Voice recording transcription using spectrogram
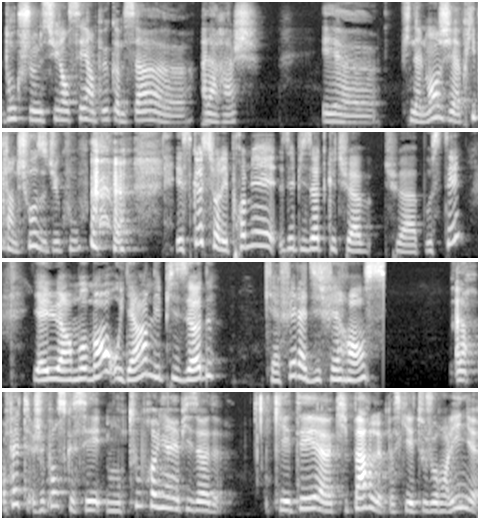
donc je me suis lancée un peu comme ça euh, à l'arrache. Et euh, finalement, j'ai appris plein de choses du coup. Est-ce que sur les premiers épisodes que tu as, tu as postés, il y a eu un moment où il y a un épisode qui a fait la différence? Alors en fait, je pense que c'est mon tout premier épisode qui était euh, qui parle parce qu'il est toujours en ligne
